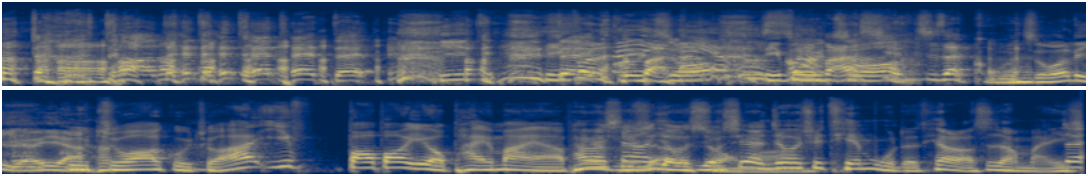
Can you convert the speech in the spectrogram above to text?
对对对对对，你 你不能把你不能把它限制在古着里而已啊！古着啊，古着啊，衣服。包包也有拍卖啊，拍卖像有有些人就会去天母的跳蚤市场买一些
